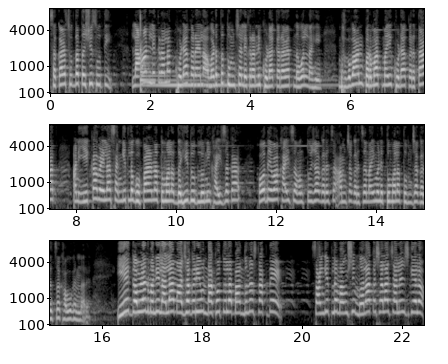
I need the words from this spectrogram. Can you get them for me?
सकाळ सुद्धा तशीच होती. लहान लेकराला खोड्या करायला आवडतं तुमच्या लेकरांनी खोड्या कराव्यात नवल नाही. भगवान परमात्माही खोड्या करतात. आणि एका वेळेला सांगितलं गोपाळांना तुम्हाला दही दूध लोणी खायचं का? हो देवा खायचं. मग तुझ्या घरचं आमच्या घरचं नाही म्हणे तुम्हाला तुमच्या घरचं खाऊ घालणार एक गवळण म्हणे लाला माझ्या घरी येऊन दाखव तुला बांधूनच टाकते. सांगितलं मावशी मला कशाला चॅलेंज केलं?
